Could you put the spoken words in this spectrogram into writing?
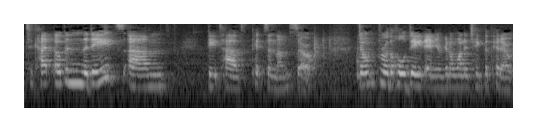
to cut open the dates. Um, dates have pits in them, so don't throw the whole date in, you're gonna wanna take the pit out.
